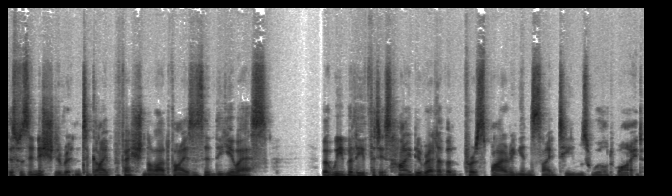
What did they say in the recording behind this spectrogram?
This was initially written to guide professional advisors in the US, but we believe that it's highly relevant for aspiring insight teams worldwide.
